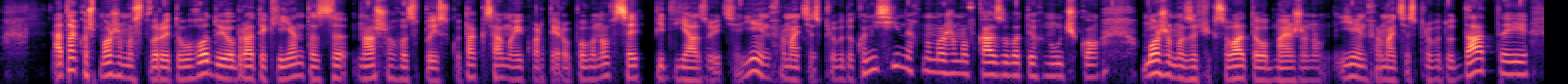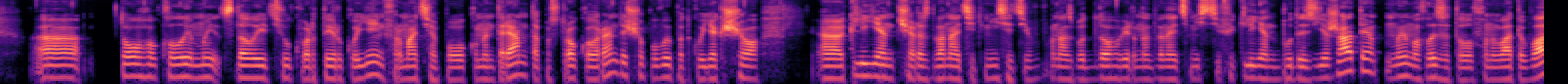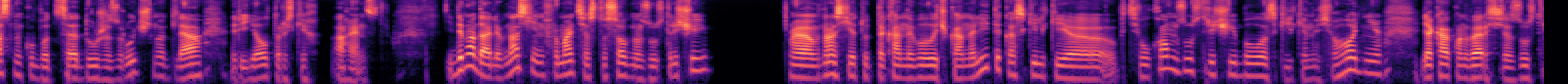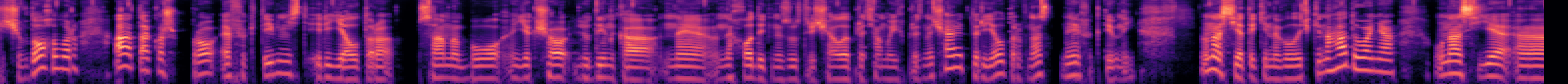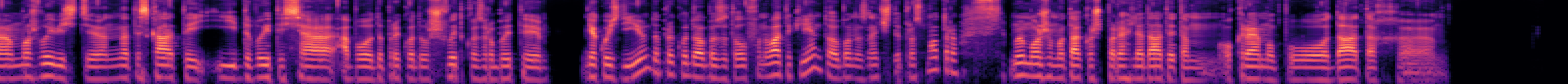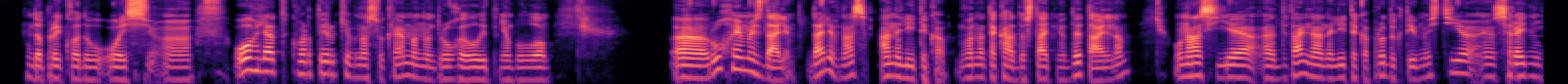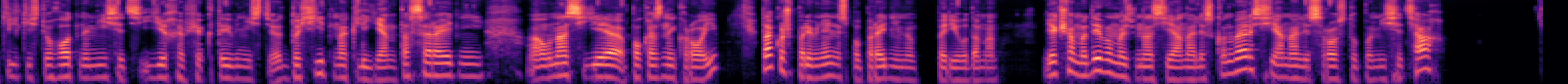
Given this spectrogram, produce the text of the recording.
А також можемо створити угоду і обрати клієнта з нашого списку, так само і квартиру, бо воно все підв'язується. Є інформація з приводу комісійних, ми можемо вказувати гнучко, можемо зафіксувати обмежено. Є інформація з приводу дати. Е, того, коли ми здали цю квартирку, є інформація по коментарям та по строку оренди, щоб у випадку, якщо клієнт через 12 місяців, у нас буде договір на 12 місяців, і клієнт буде з'їжджати, ми могли зателефонувати власнику, бо це дуже зручно для ріелторських агентств. Йдемо далі. В нас є інформація стосовно зустрічей. Е, в нас є тут така невеличка аналітика, скільки е, в цілком зустрічей було, скільки на сьогодні, яка конверсія зустрічі в договор, а також про ефективність ріелтора Саме, бо якщо людинка не не ходить на зустрічі, але при цьому їх призначають, то ріелтор в нас неефективний. У нас є такі невеличкі нагадування, у нас є е, можливість е, натискати і дивитися, або, до прикладу, швидко зробити якусь дію, до прикладу, або зателефонувати клієнту, або назначити просмотр. Ми можемо також переглядати там окремо по датах. Е, до прикладу, ось е, огляд квартирки в нас окремо на 2 липня було. Е, Рухаємось далі. Далі в нас аналітика. Вона така достатньо детальна. У нас є, е, детальна аналітика продуктивності, е, середня кількість угод на місяць, їх ефективність, е, дохід на клієнта середній. У нас є показник ROI, також порівняння з попередніми періодами. Якщо ми дивимось, в нас є аналіз конверсії, аналіз росту по місяцях.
